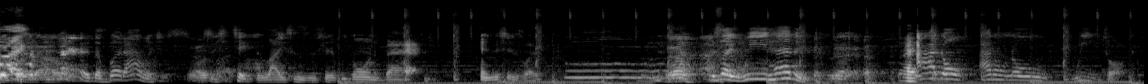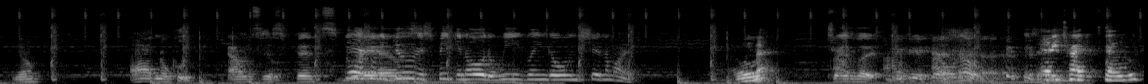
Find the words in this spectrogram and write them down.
Right. budologist. Yeah, the budologist. So she take the license and shit. We go in the back, and this is like, Yeah. it's like weed heaven. Right. I don't, I don't know weed talk. You know, I have no clue. Ounces, fits, Yeah, so the dude is speaking all the weed lingo and shit. And I'm like, Hmm? man, Translate. I don't know. He's Have you like, tried the toad?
